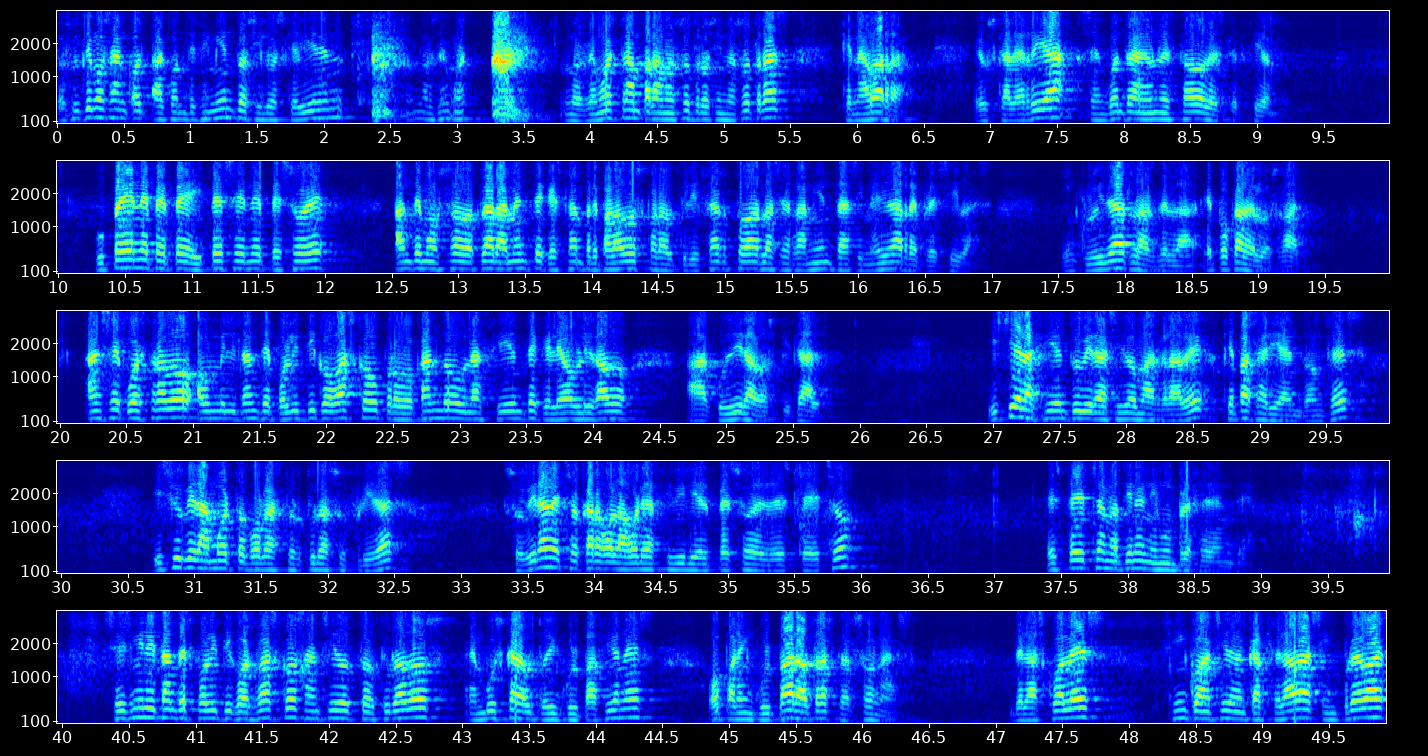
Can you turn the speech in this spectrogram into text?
Los últimos acontecimientos y los que vienen nos, demuestran para nosotros y nosotras que Navarra, Euskal Herria, se encuentran en un estado de excepción. UPN, PP y PSN, PSOE han demostrado claramente que están preparados para utilizar todas las herramientas y medidas represivas, incluidas las de la época de los GAL. Han secuestrado a un militante político vasco provocando un accidente que le ha obligado a acudir al hospital. ¿Y si el accidente hubiera sido más grave? ¿Qué pasaría entonces? ¿Y si hubiera muerto por las torturas sufridas? ¿Se hubieran hecho cargo la Guardia Civil y el PSOE de este hecho? Este hecho no tiene ningún precedente. Seis militantes políticos vascos han sido torturados en busca de autoinculpaciones o para inculpar a otras personas, de las cuales cinco han sido encarceladas sin pruebas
